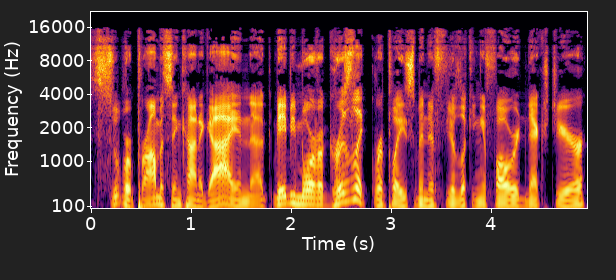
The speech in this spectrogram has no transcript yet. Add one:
super promising kind of guy, and uh, maybe more of a Grizzly replacement if you're looking forward next year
